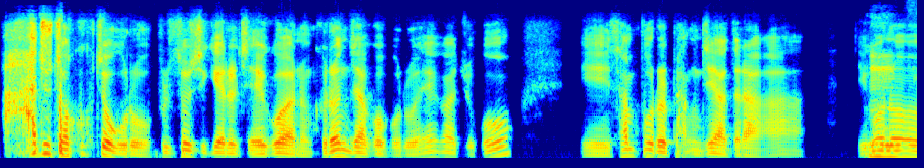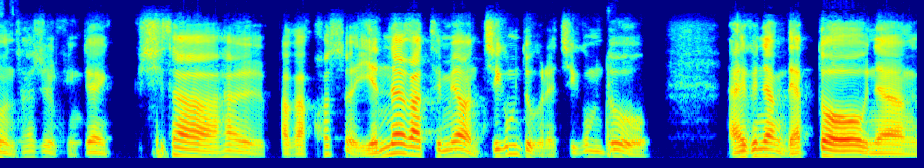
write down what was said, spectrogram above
아주 적극적으로 불쏘시개를 제거하는 그런 작업으로 해가지고 이 산불을 방지하더라. 이거는 음. 사실 굉장히 시사할 바가 컸어요. 옛날 같으면 지금도 그래. 지금도 아니 그냥 냅둬 그냥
